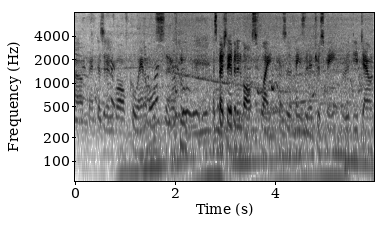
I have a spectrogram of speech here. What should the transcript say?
Um, and does it involve cool animals? especially if it involves flight. Those are the things that interest me deep down.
